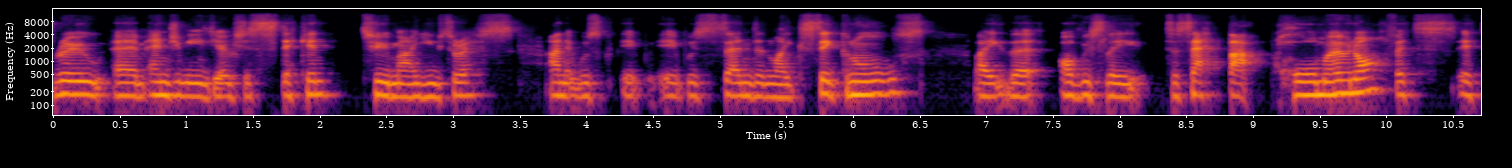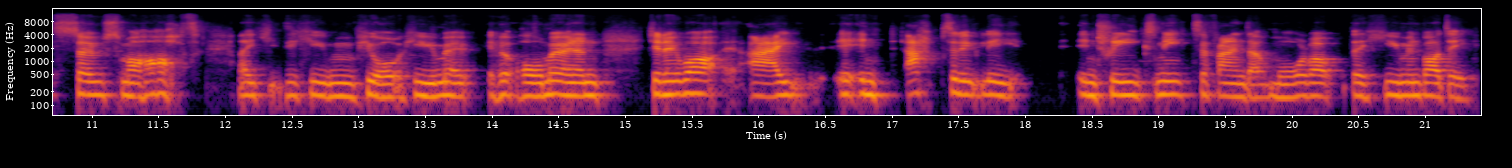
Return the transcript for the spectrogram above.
through um, endometriosis sticking to my uterus, and it was it, it was sending like signals like that obviously to set that hormone off it's it's so smart. Like the human pure human hormone. And do you know what? I it absolutely intrigues me to find out more about the human body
